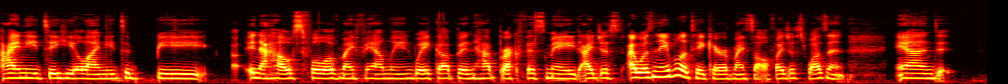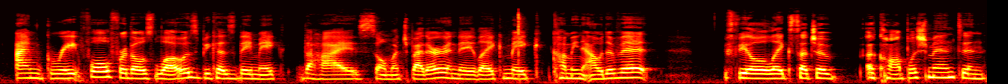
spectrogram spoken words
I need to heal. I need to be in a house full of my family and wake up and have breakfast made. I just I wasn't able to take care of myself. I just wasn't. And I'm grateful for those lows because they make the highs so much better and they like make coming out of it feel like such a accomplishment and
